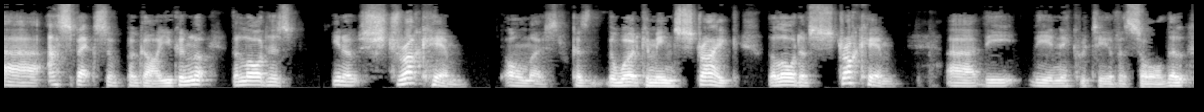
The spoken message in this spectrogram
uh, aspects of paga, you can look. The Lord has, you know, struck him almost because the word can mean strike. The Lord has struck him uh, the the iniquity of us all. The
